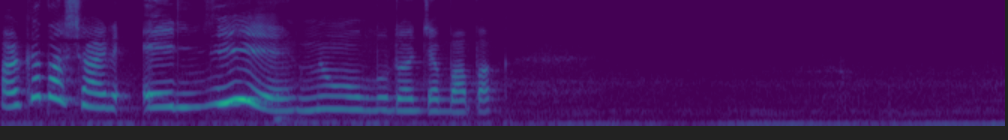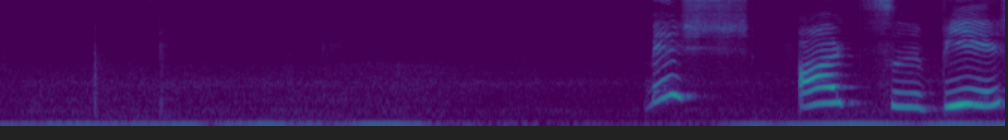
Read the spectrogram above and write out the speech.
Arkadaşlar 50 ne olur acaba bak. Beş artı bir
